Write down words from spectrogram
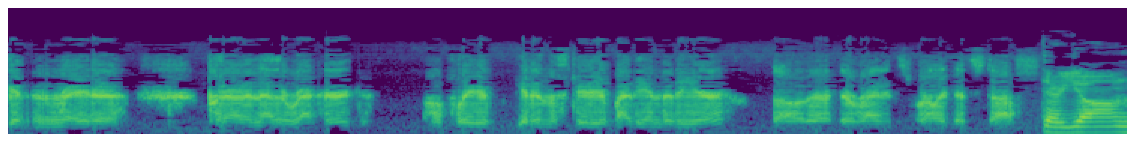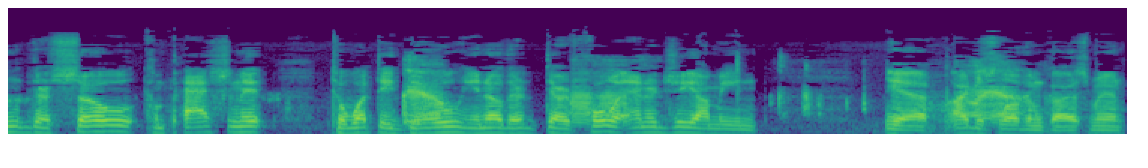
getting ready to put out another record. Hopefully, get in the studio by the end of the year. So they're they're writing some really good stuff. They're young. They're so compassionate to what they do. You know, they're they're full of mm-hmm. energy. I mean, yeah, I oh, just yeah. love them guys, man.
